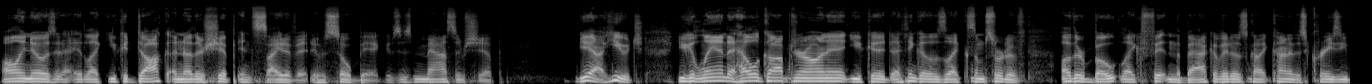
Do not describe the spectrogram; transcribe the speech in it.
All I know is that it, like you could dock another ship inside of it. It was so big. It was this massive ship. Yeah, huge. You could land a helicopter on it. You could, I think it was like some sort of other boat, like fit in the back of it. It was like kind of this crazy,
